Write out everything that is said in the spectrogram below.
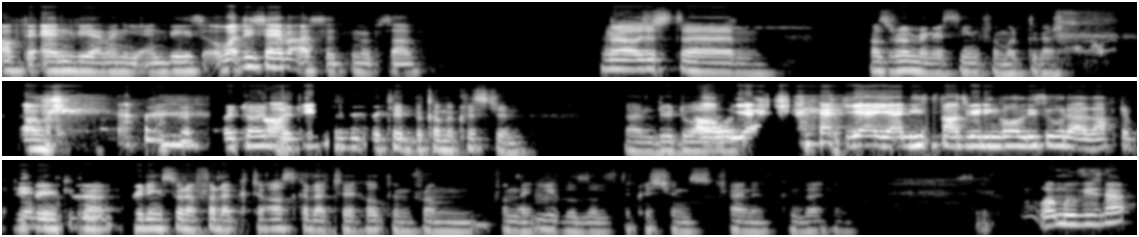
of the envier when he envies. What did he say about Asad, Mubsab? No, I was just um, I was remembering a scene from Ertugrul. Okay. they tried, Oh, they tried to make the kid become a Christian and do dua. oh, yeah. yeah, yeah. And he starts reading all these surahs after He's reading Surah, be. reading Surah Falak to ask Allah to help him from from the evils of the Christians trying to convert him. What movie is that?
